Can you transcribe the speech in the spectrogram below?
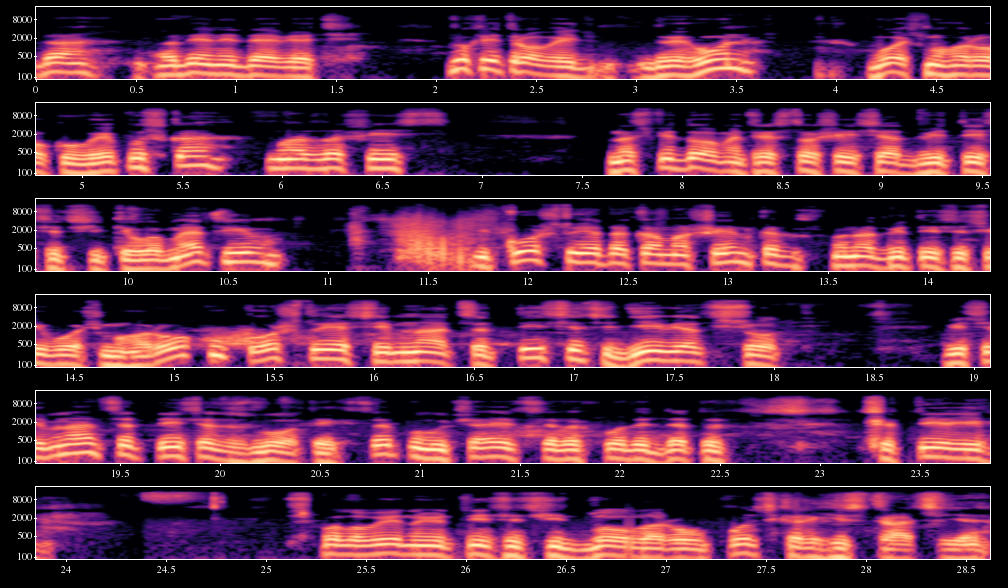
Да, 1,9. Двохлітровий двигун 8-го року випуска Mazda 6. На спідометрі 162 тисячі кілометрів. І коштує така машинка, вона 2008 року, коштує 17 тисяч 900. 18 тисяч злотих. Це виходить, виходить десь 4 з половиною тисячі доларів польська реєстрація.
